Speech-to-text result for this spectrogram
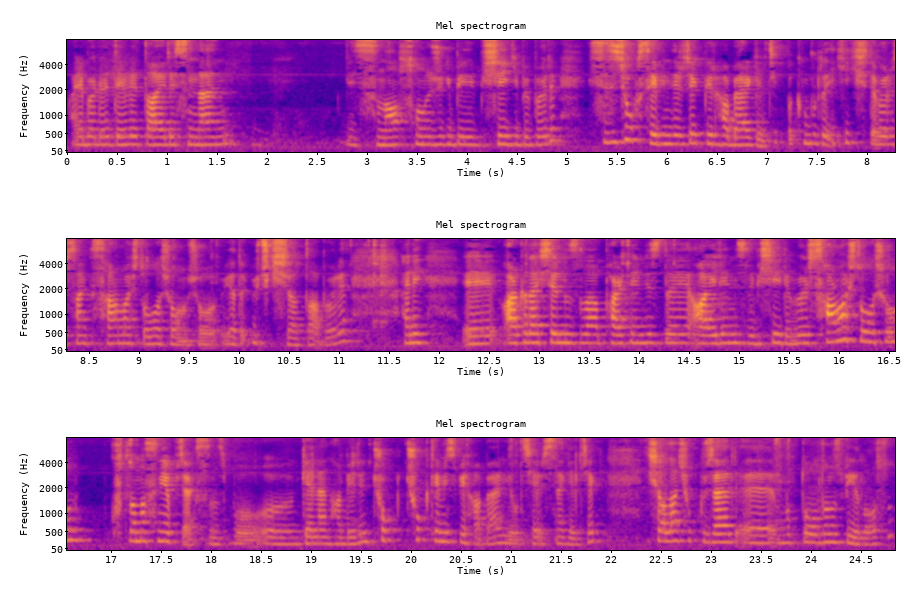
Hani böyle devlet dairesinden bir sınav sonucu gibi bir şey gibi böyle sizi çok sevindirecek bir haber gelecek. Bakın burada iki kişi de böyle sanki sarmaş dolaş olmuş o ya da üç kişi hatta böyle. Hani e, arkadaşlarınızla, partnerinizle, ailenizle bir şeyle böyle sarmaş dolaş olup kutlamasını yapacaksınız bu e, gelen haberin. Çok çok temiz bir haber yıl içerisine gelecek. İnşallah çok güzel, e, mutlu olduğunuz bir yıl olsun.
